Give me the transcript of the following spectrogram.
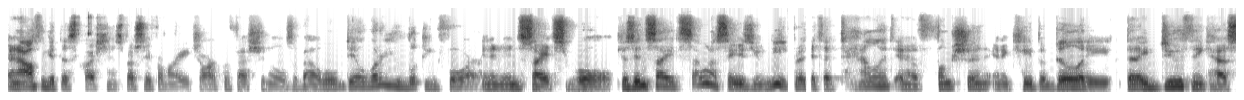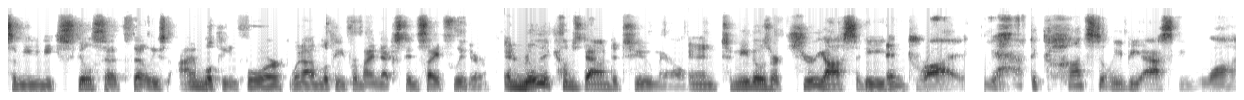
And I often get this question, especially from our HR professionals, about, well, Dale, what are you looking for in an insights role? Because insights, I want to say, is unique, but it's a talent and a function and a capability that I do think has some unique skill sets that at least I'm looking for when I'm looking for my next insights leader. And really, it comes down to two, Merrill. And to me, those are curiosity and drive. You have to constantly be asking why.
